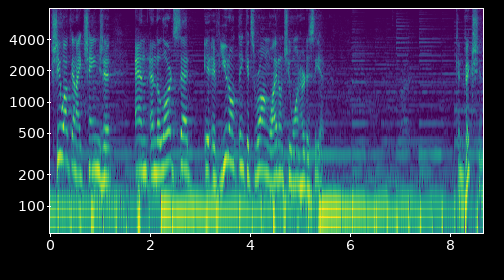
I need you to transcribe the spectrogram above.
she walked in, I changed it, and and the Lord said, if you don't think it's wrong, why don't you want her to see it? Conviction.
